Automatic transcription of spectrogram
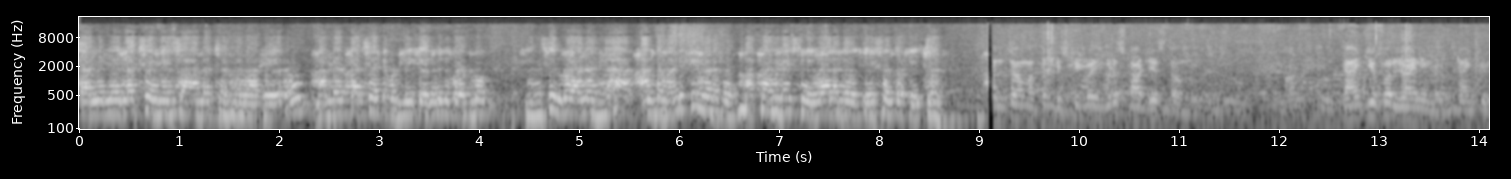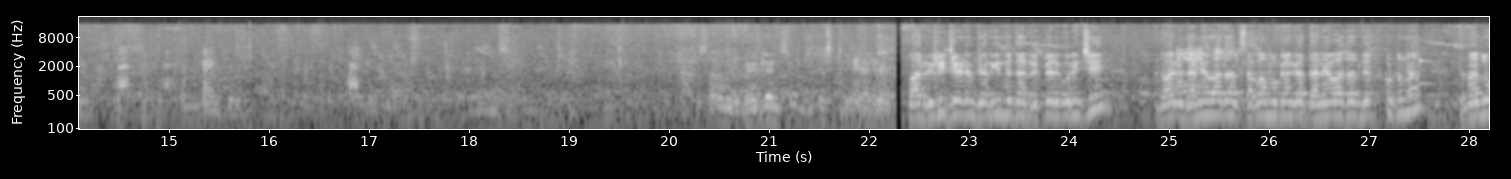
దాన్ని నిర్లక్ష్యం చేసే ఆలోచన వారు పేరు. హండ్రెడ్ పర్సెంట్ ఇప్పుడు మీకు ఎనిమిది కోట్లు ఇచ్చిండ్రు అనంటే అంతమందికి మనకు అకామిడేషన్ ఇవ్వాలనే ఉద్దేశంతో ఇచ్చారు. అంతా మొత్తం డిస్ట్రిక్ట్ వైజ్ కూడా స్టార్ట్ చేస్తా ఉన్నాం thank you for joining madam thank you thank you వారు రిలీజ్ చేయడం జరిగింది దాని రిపేర్ గురించి. వారికి ధన్యవాదాలు సభాముఖంగా ధన్యవాదాలు తెలుపుకుంటున్నా. త్వరలో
